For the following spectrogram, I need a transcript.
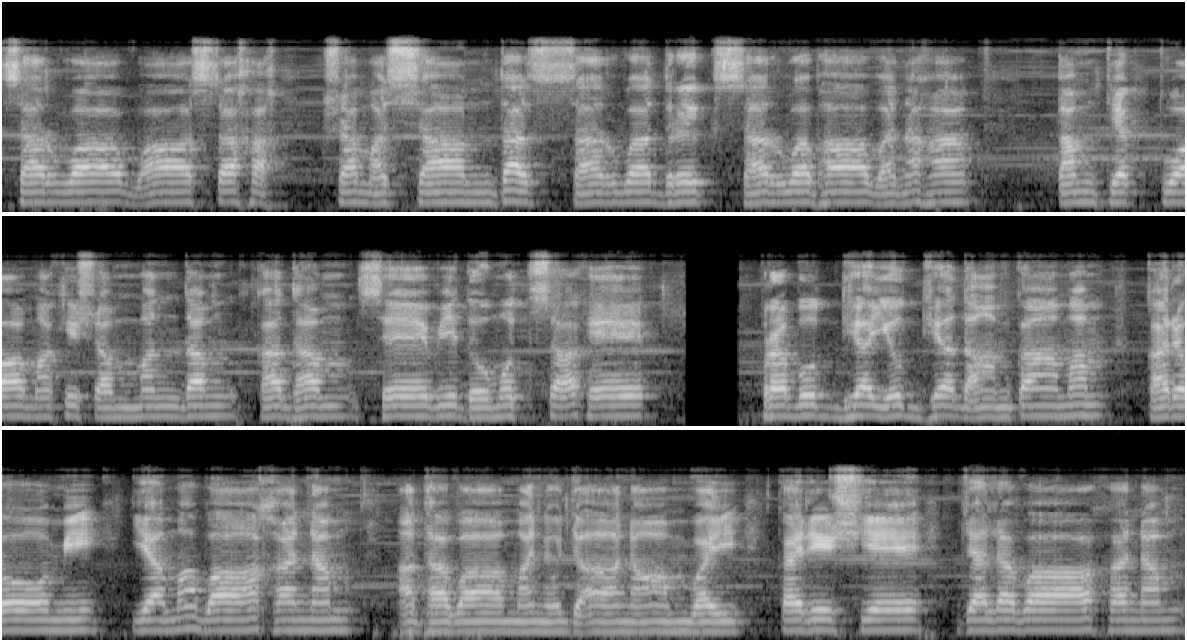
सर्वावासः क्षमशान्तः सर्वदृक् सर्वभावनः तं त्यक्त्वा महिषं मन्दं कथं सेवितुमुत्सहे। प्रबुध्ययुध्यदां कामं करोमि यमवाहनम् अथवा मनुजानां वै करिष्ये जलवाहनं।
